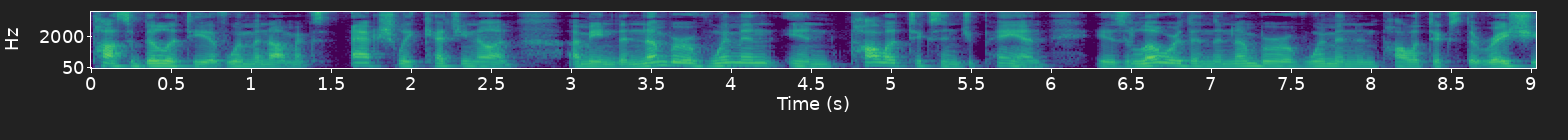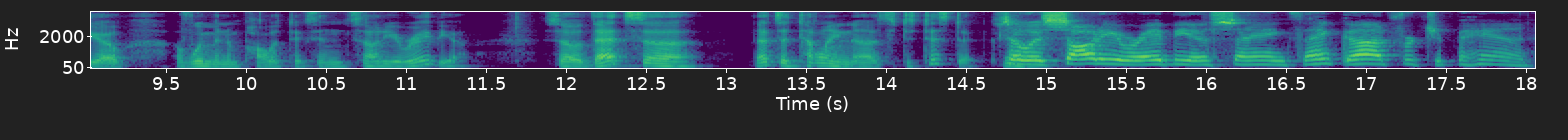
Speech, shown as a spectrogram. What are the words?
possibility of womenomics actually catching on. I mean, the number of women in politics in Japan is lower than the number of women in politics, the ratio of women in politics in Saudi Arabia. So that's a that's a telling uh, statistic. So is Saudi Arabia saying, "Thank God for Japan"?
